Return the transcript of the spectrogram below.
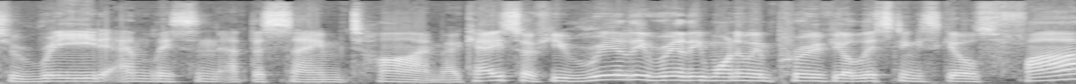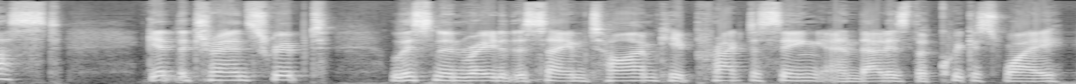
to read and listen at the same time. Okay, so if you really, really want to improve your listening skills fast, Get the transcript, listen and read at the same time, keep practicing, and that is the quickest way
